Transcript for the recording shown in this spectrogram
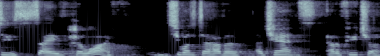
to save her life. She wants to have a, a chance at a future.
